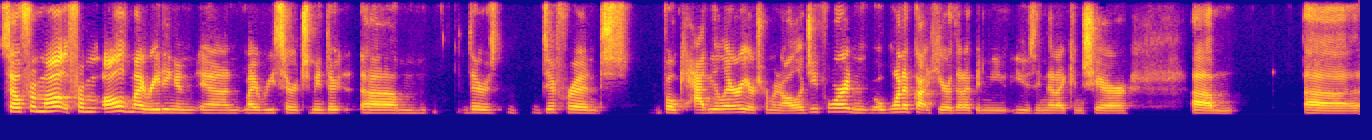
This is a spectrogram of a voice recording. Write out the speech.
so from all from all of my reading and, and my research, I mean, there um, there's different vocabulary or terminology for it, and one I've got here that I've been using that I can share. Um, uh,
